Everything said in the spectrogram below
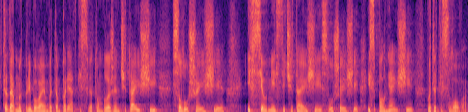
И тогда мы пребываем в этом порядке святом, блажен читающие, слушающие, и все вместе читающие и слушающие, исполняющие вот это слово.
